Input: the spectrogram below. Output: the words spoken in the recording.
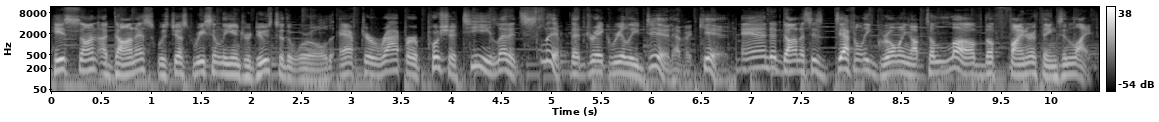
His son Adonis was just recently introduced to the world after rapper Pusha T let it slip that Drake really did have a kid. And Adonis is definitely growing up to love the finer things in life.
